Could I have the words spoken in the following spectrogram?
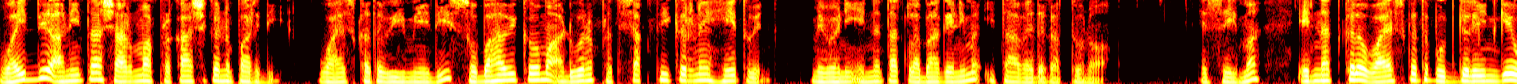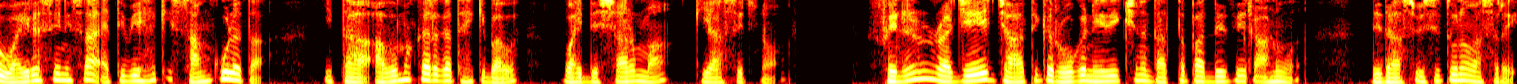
වෛද්‍ය අනිතා ශර්ම ප්‍රකාශ කරන පරිදි වයස්කතවීමේදී ස්වභාවිකවම අඩුවන ප්‍රතිශක්තිකරණය හේතුවෙන් මෙවැනි එන්නතක් ලබා ගැනීම ඉතා වැදගත් වනවා. එසේම එන්නත් කළ වයස්කත පුද්ගලයින්ගේ වෛරසය නිසා ඇතිවේ හැකි සංකූලතා ඉතා අවම කරගත හැකි බව වෛද්‍ය ශර්මා කියා සිටිනවා. ෆෙඩරල් රජයේ ජාතික රෝග නිරීක්ෂණ දත්ත පද්ධතියට අනුව දෙදස් විසිතුන වසරේ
